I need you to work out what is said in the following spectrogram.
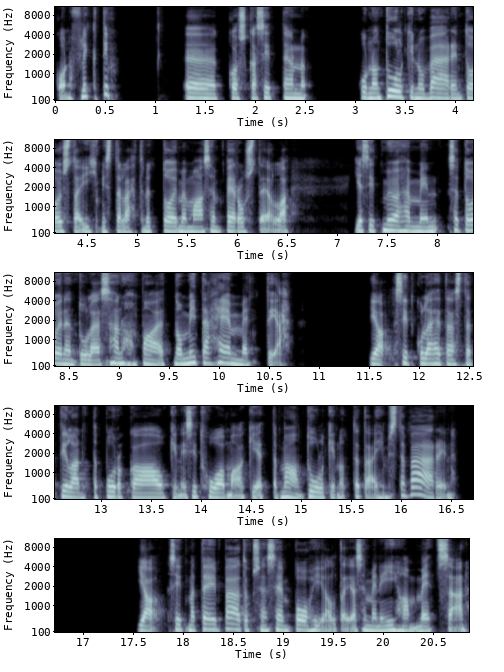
konflikti, koska sitten kun on tulkinut väärin toista ihmistä, lähtenyt toimimaan sen perusteella, ja sitten myöhemmin se toinen tulee sanomaan, että no mitä hemmettiä. Ja sitten kun lähdetään sitä tilannetta purkaa auki, niin sitten huomaakin, että mä oon tulkinut tätä ihmistä väärin. Ja sitten mä tein päätöksen sen pohjalta ja se meni ihan metsään.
